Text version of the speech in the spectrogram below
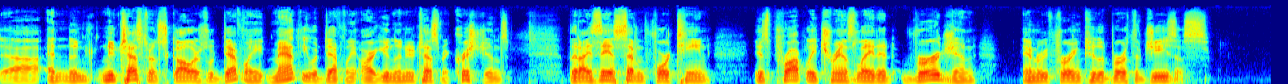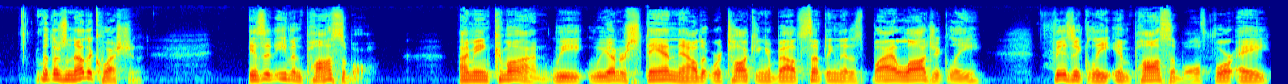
uh, and the New Testament scholars would definitely, Matthew would definitely argue, and the New Testament Christians, that Isaiah seven fourteen is properly translated virgin and referring to the birth of Jesus. But there's another question: Is it even possible? I mean, come on. We we understand now that we're talking about something that is biologically, physically impossible for a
